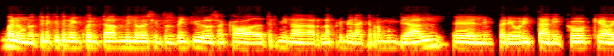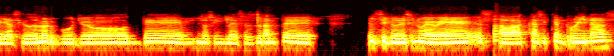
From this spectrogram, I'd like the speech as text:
bueno, uno tiene que tener en cuenta, 1922 acababa de terminar la Primera Guerra Mundial, el Imperio Británico, que había sido el orgullo de los ingleses durante el siglo XIX, estaba casi que en ruinas.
